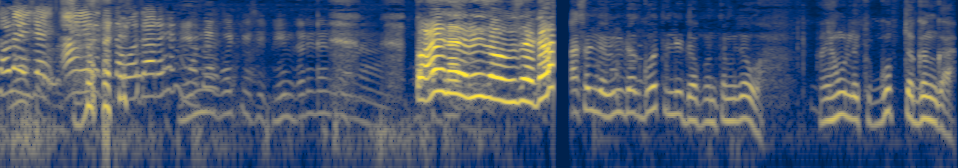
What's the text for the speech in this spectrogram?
સડાઈ જાય. આ કરતા વધારે હે ને તો એને રહી છે કા? કાસલ્ય વીડો ગોતી લીધો પણ તમે જુઓ અહીં હું લખ્યું ગુપ્ત ગંગા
